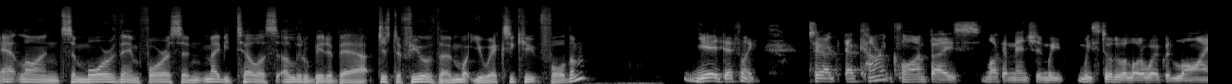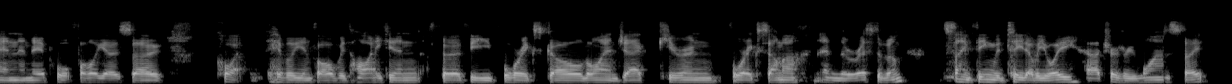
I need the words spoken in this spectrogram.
outline some more of them for us and maybe tell us a little bit about just a few of them, what you execute for them? Yeah, definitely. So our, our, current client base, like I mentioned, we we still do a lot of work with Lion and their portfolio. So quite heavily involved with Heineken, Furphy, XXXX Gold, Iron Jack, Kirin, XXXX Summer, and the rest of them. Same thing with TWE, uh, Treasury Wines Estate.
